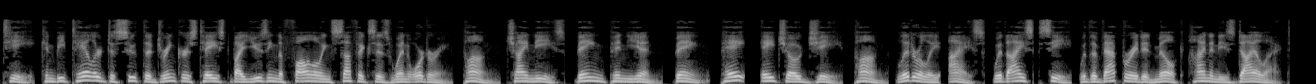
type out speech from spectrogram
tea can be tailored to suit the drinker's taste by using the following suffixes when ordering: peng Chinese, bing pinyin, bing, pei, hog, peng, literally ice, with ice c, with evaporated milk Hainanese dialect.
